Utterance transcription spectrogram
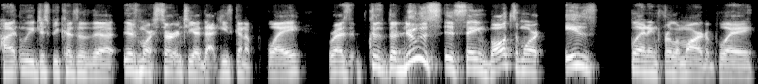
Huntley just because of the there's more certainty that he's going to play. Whereas because the news is saying Baltimore is planning for Lamar to play.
